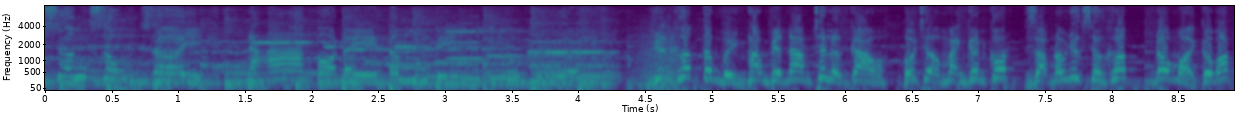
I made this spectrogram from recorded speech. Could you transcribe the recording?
xương rụng rời Đã có đầy tâm bình yêu thương khớp Tâm Bình, hàng Việt Nam chất lượng cao, hỗ trợ mạnh gân cốt, giảm đau nhức xương khớp, đau mỏi cơ bắp,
